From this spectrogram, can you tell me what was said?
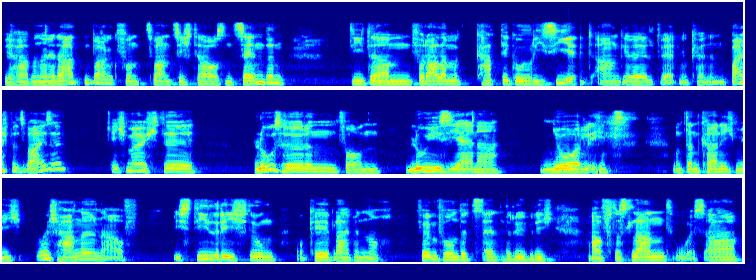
Wir haben eine Datenbank von 20.000 Sendern, die dann vor allem kategorisiert angewählt werden können. Beispielsweise, ich möchte Blues hören von Louisiana, New Orleans. Und dann kann ich mich durchhangeln auf die Stilrichtung. Okay, bleiben noch 500 Sender übrig auf das Land, USA,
